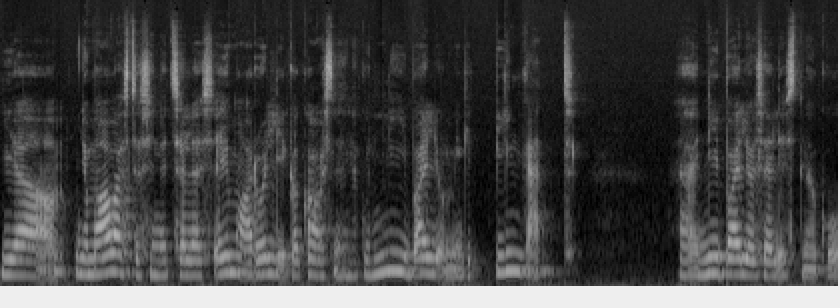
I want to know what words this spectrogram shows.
ja, ja ma avastasin, et selles ema rolliga kaasnes nagu nii palju mingit pinget äh,. nii palju sellist nagu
